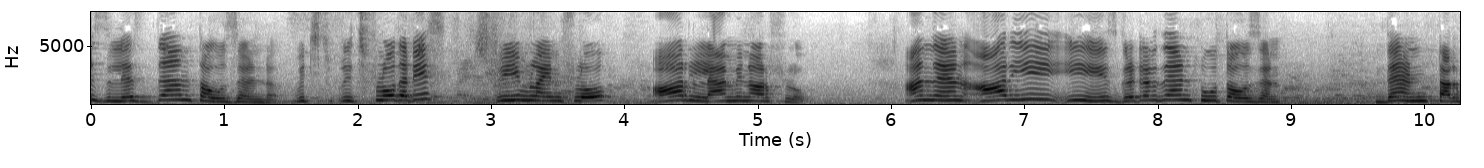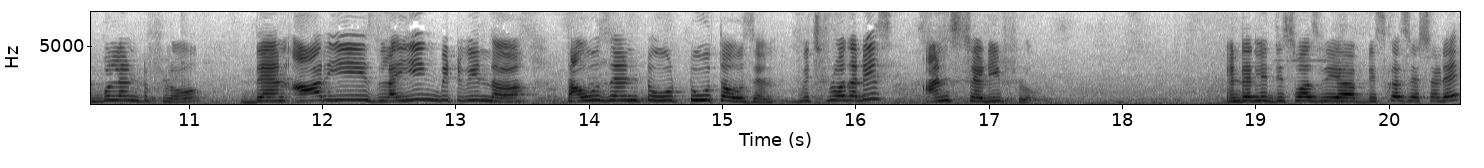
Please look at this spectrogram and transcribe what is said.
is less than 1000 which which flow that is? Streamline flow or laminar flow. And then RE is greater than 2000 then turbulent flow then RE is lying between the 1000 to 2000 which flow that is unsteady flow. Entirely this was we have discussed yesterday.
